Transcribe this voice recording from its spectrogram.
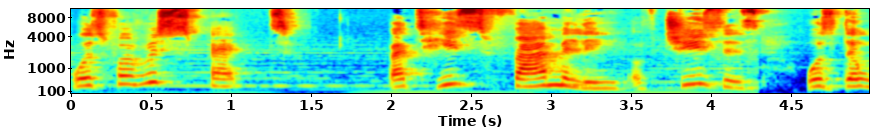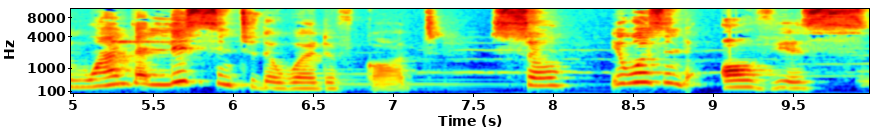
was for respect, but his family of Jesus was the one that listened to the Word of God. So it wasn't obvious.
